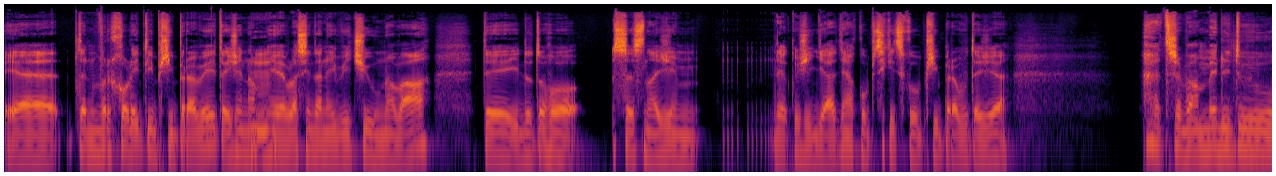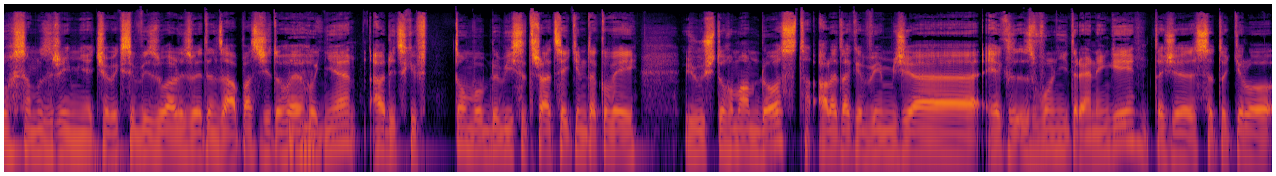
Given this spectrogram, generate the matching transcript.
je ten vrcholitý přípravy, takže na hmm. mě je vlastně ta největší únava. Ty do toho se snažím jakože dělat nějakou psychickou přípravu, takže třeba medituju samozřejmě, člověk si vizualizuje ten zápas, že toho je hmm. hodně a vždycky v tom období se třeba cítím takový, že už toho mám dost, ale taky vím, že jak zvolní tréninky, takže se to tělo,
